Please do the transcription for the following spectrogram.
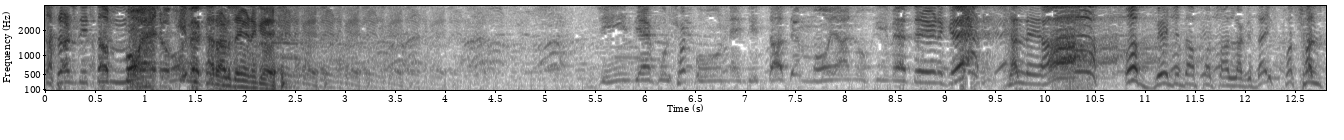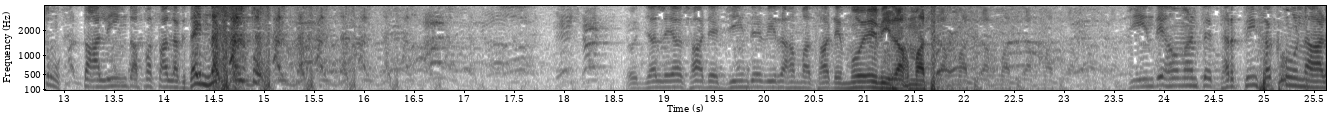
کرن دیتا موئے نو کیویں کرن دین گے؟ جیندے کو سکون نہیں دیتا تے مویا نو کیویں دین گے؟ او بیج دا پتہ لگدا ہے فصل تو تعلیم دا پتہ لگدا ہے نسل تو نسل نسل نسل جلیا ساڈے جیندے بھی رحمت، ساڈے موئے بھی رحمت۔ جیندے ہون تے دھرتی سکون نال،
